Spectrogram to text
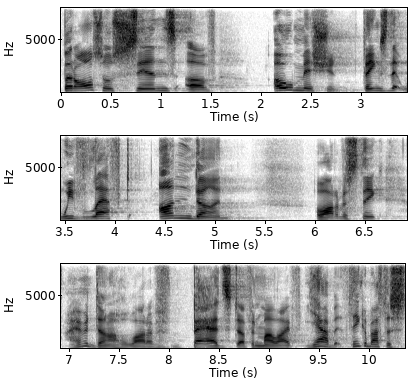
but also sins of omission, things that we've left undone. A lot of us think, I haven't done a whole lot of bad stuff in my life. Yeah, but think about the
